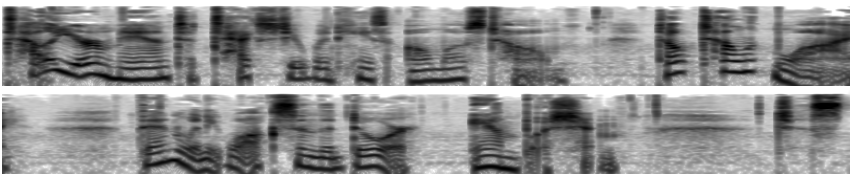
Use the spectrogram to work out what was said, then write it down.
Tell your man to text you when he's almost home. Don't tell him why. Then, when he walks in the door, ambush him. Just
